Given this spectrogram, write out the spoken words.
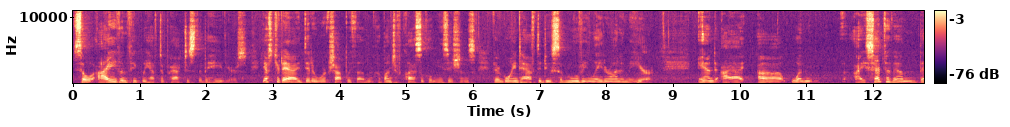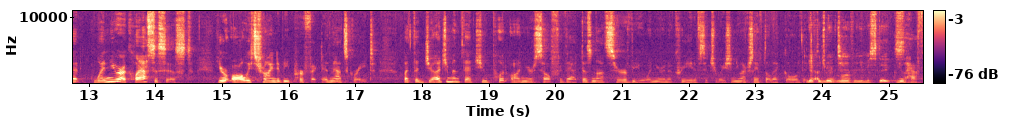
So I even think we have to practice the behaviors. Yesterday I did a workshop with um, a bunch of classical musicians. They're going to have to do some moving later on in the year. And I, uh, when I said to them that when you're a classicist, you're always trying to be perfect, and that's great. But the judgment that you put on yourself for that does not serve you when you're in a creative situation. You actually have to let go of the judgment. You have to learn from your mistakes. You have,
